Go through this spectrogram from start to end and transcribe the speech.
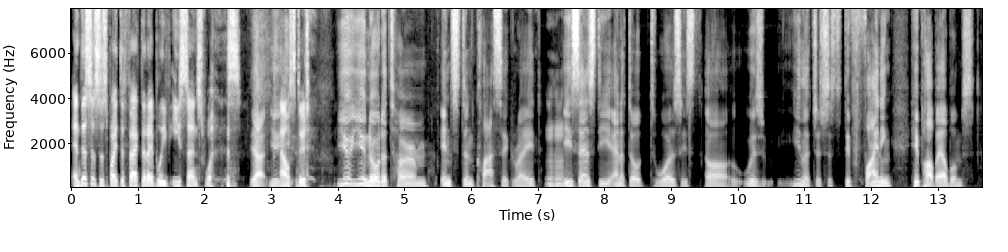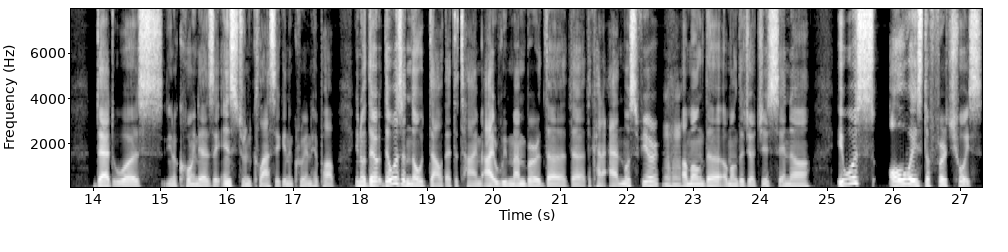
And this is despite the fact that I believe E-Sense was Yeah. You, you- ousted. You you know the term instant classic, right? Mm-hmm. He the anecdote was is uh was you know just, just defining hip hop albums that was you know coined as an instant classic in Korean hip hop. You know there there was a no doubt at the time. I remember the the, the kind of atmosphere Mm-hmm. among the among the judges, and uh, it was always the first choice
